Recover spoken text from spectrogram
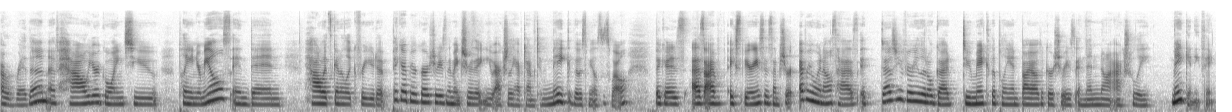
a rhythm of how you're going to plan your meals and then how it's going to look for you to pick up your groceries and make sure that you actually have time to make those meals as well. Because as I've experienced, as I'm sure everyone else has, it does you very little good to make the plan, buy all the groceries, and then not actually make anything.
